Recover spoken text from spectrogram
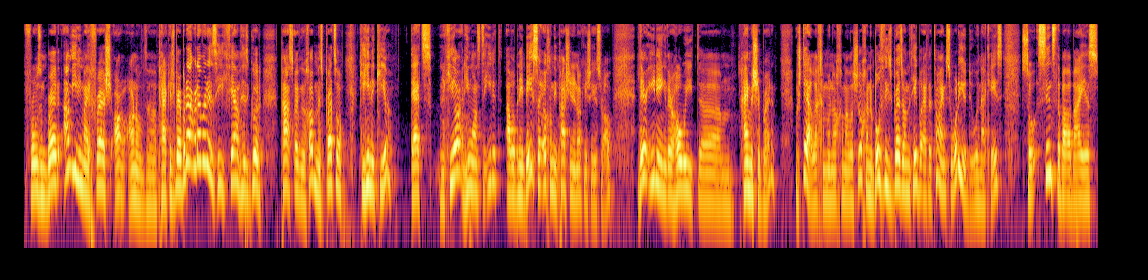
frozen bread. I'm eating my fresh Ar- Arnold uh, packaged bread. But whatever it is, he found his good pas his pretzel. Kihinakia. That's Nakia, and he wants to eat it. They're eating their whole wheat um, bread. And both of these breads are on the table at the time. So what do you do in that case? So since the Balabayas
